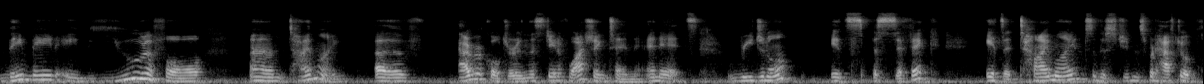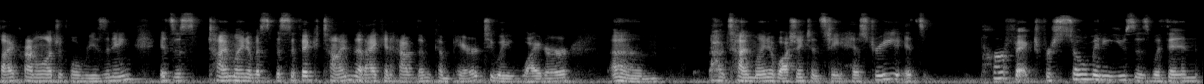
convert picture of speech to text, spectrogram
they made a beautiful um, timeline of agriculture in the state of Washington. And it's regional, it's specific, it's a timeline, so the students would have to apply chronological reasoning. It's a timeline of a specific time that I can have them compare to a wider um, timeline of Washington state history. It's perfect for so many uses within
